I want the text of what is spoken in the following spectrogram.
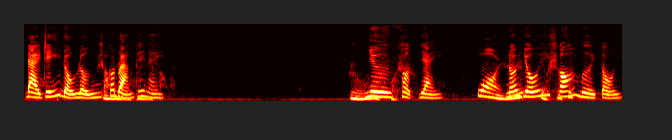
Đại trí độ luận có đoạn thế này. như phật dạy nói dối có mười tội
